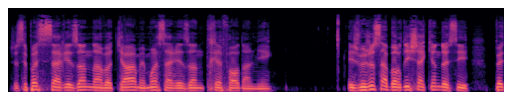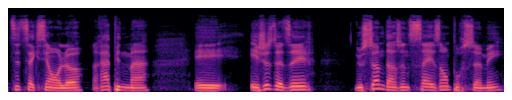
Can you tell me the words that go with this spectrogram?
Je ne sais pas si ça résonne dans votre cœur, mais moi, ça résonne très fort dans le mien. Et je veux juste aborder chacune de ces petites sections-là rapidement et, et juste de dire, nous sommes dans une saison pour semer.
